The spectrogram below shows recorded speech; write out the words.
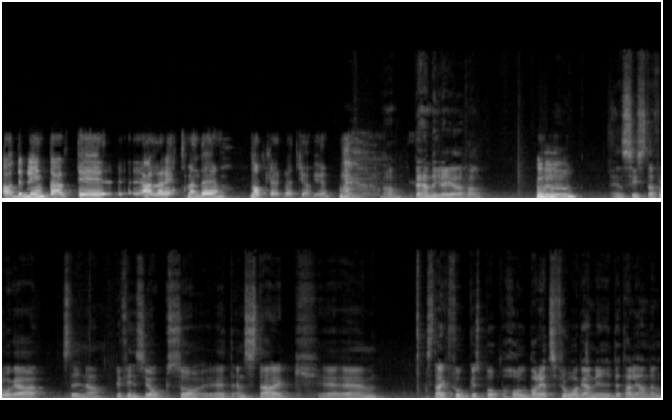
Ja, det blir inte alltid alla rätt, men det, något rätt gör vi ju. Ja, det händer grejer i alla fall. Mm. En sista fråga, Stina. Det finns ju också ett en stark, eh, starkt fokus på, på hållbarhetsfrågan i detaljhandeln.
